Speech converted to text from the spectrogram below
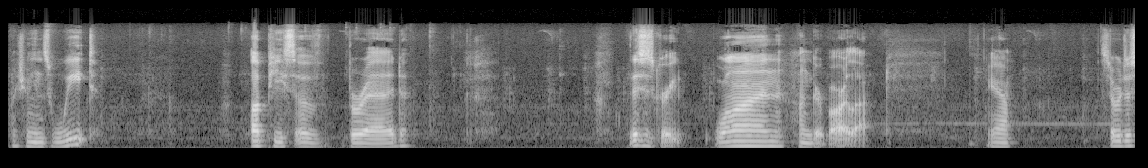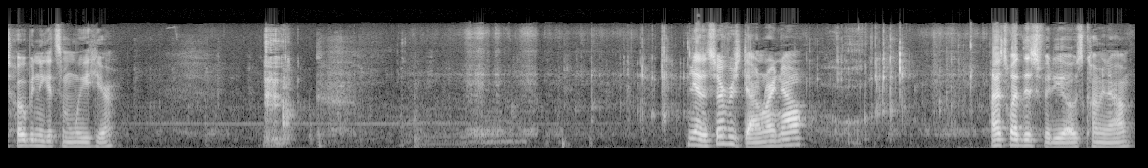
Which means wheat. A piece of bread. This is great. One hunger bar left. Yeah. So we're just hoping to get some wheat here. Yeah, the server's down right now. That's why this video is coming out.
